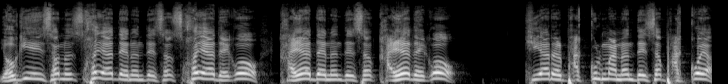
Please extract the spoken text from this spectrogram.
여기에서는 서야 되는 데서 서야 되고 가야 되는 데서 가야 되고 기아를 바꿀 만한 데서 바꿔야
